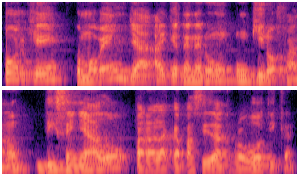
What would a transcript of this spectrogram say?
Porque, como ven, ya hay que tener un, quirófano diseñado para la capacidad robótica.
